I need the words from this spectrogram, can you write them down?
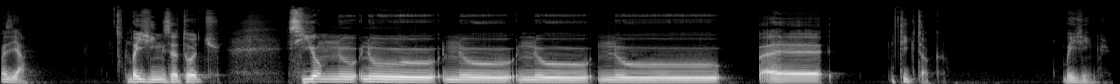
Mas já. Yeah. Beijinhos a todos. Sigam-me no. no. no. no. no uh, TikTok. Beijinhos.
